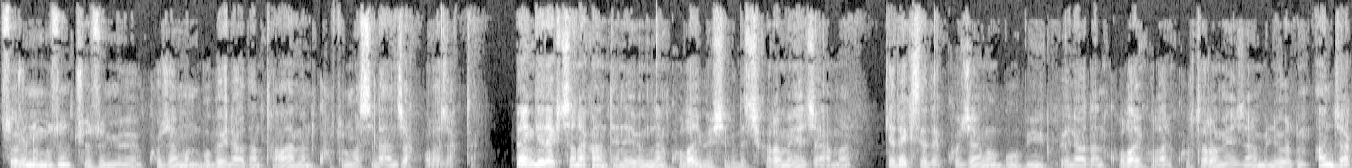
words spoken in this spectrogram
Sorunumuzun çözümü kocamın bu beladan tamamen kurtulmasıyla ancak olacaktı. Ben gerek çanak anteni evimden kolay bir şekilde çıkaramayacağımı, gerekse de kocamı bu büyük beladan kolay kolay kurtaramayacağımı biliyordum. Ancak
